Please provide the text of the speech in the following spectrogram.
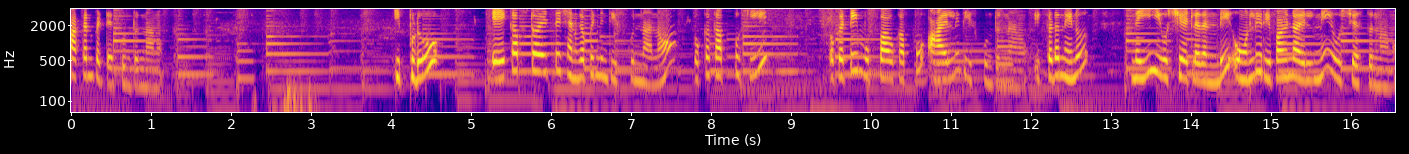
పక్కన పెట్టేసుకుంటున్నాను. ఇప్పుడు ఏ కప్తో అయితే శనగపిండిని తీసుకున్నానో ఒక కప్పుకి ఒకటి ముప్పావు కప్పు ఆయిల్ని తీసుకుంటున్నాను. ఇక్కడ నేను నెయ్యి యూజ్ చేయట్లేదండి ఓన్లీ రిఫైండ్ ఆయిల్ని యూజ్ చేస్తున్నాను.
